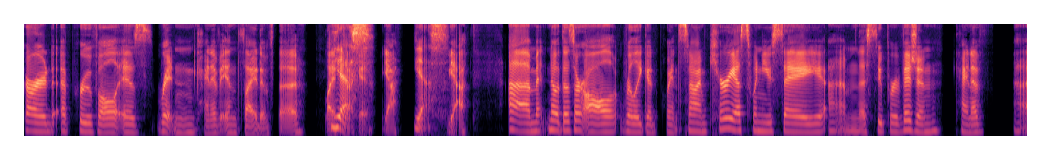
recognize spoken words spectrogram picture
Guard approval is written kind of inside of the life yes. jacket. Yeah. Yes. Yeah. Um, no, those are all really good points. Now, I'm curious when you say um, the supervision kind of uh,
